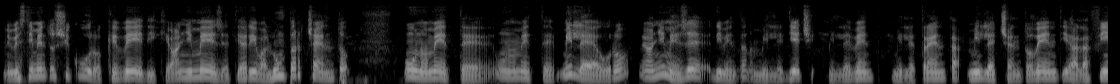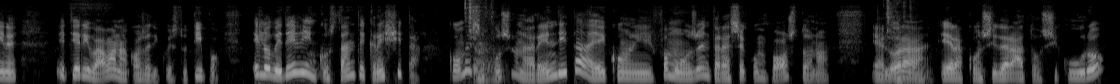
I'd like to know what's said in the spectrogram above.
un investimento sicuro che vedi che ogni mese ti arriva l'1%, uno mette, uno mette 1000 euro e ogni mese diventano 1010, 1020, 1030, 1120 alla fine e ti arrivava una cosa di questo tipo e lo vedevi in costante crescita come certo. se fosse una rendita e con il famoso interesse composto, no? E allora certo. era considerato sicuro,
